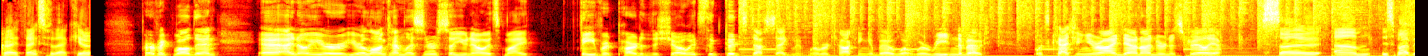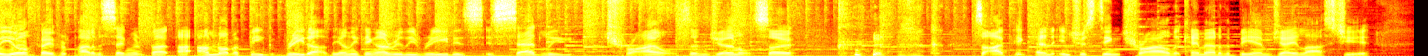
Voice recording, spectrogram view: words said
great, thanks for that, Kieran. Perfect. Well, Dan, uh, I know you're you're a longtime listener, so you know it's my favorite part of the show. It's the good stuff segment where we're talking about what we're reading about, what's catching your eye down under in Australia. So, um, this might be your favorite part of the segment, but I, I'm not a big reader. The only thing I really read is, is sadly trials and journals. So, so I picked an interesting trial that came out of the BMJ last year,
